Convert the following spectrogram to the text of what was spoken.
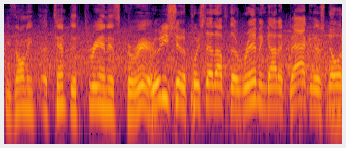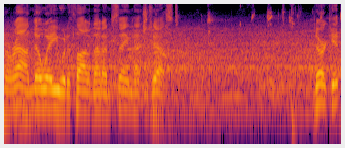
He's only attempted three in his career. Rudy should have pushed that off the rim and got it back, and there's no one around. No way you would have thought of that. I'm saying that in jest. Nurkic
